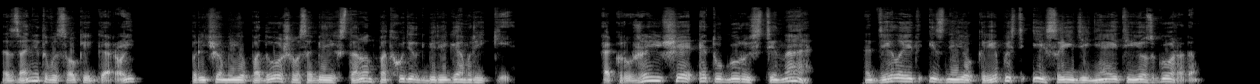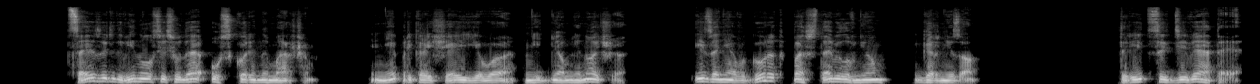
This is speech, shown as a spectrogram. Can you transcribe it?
занят высокой горой, причем ее подошва с обеих сторон подходит к берегам реки. Окружающая эту гору стена делает из нее крепость и соединяет ее с городом. Цезарь двинулся сюда ускоренным маршем, не прекращая его ни днем, ни ночью, и, заняв город, поставил в нем гарнизон. 39.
